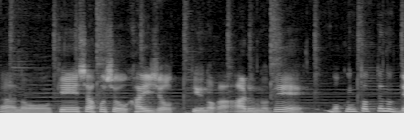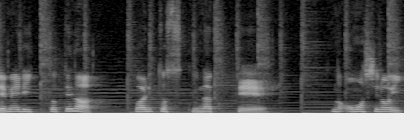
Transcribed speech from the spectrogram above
あの経営者保証解除っていうのがあるので僕にとってのデメリットっていうのは割と少なくてその面白い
